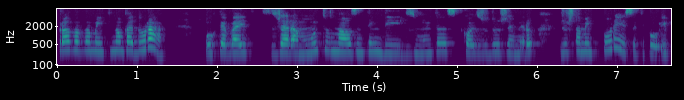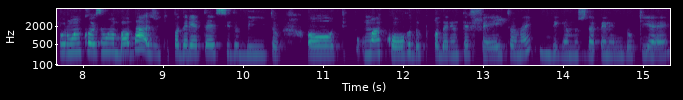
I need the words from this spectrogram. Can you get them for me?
provavelmente não vai durar, porque vai gerar muitos maus entendidos, muitas coisas do gênero, justamente por isso, tipo, e por uma coisa, uma bobagem que poderia ter sido dito, ou tipo, um acordo que poderiam ter feito, né? Digamos, dependendo do que é.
